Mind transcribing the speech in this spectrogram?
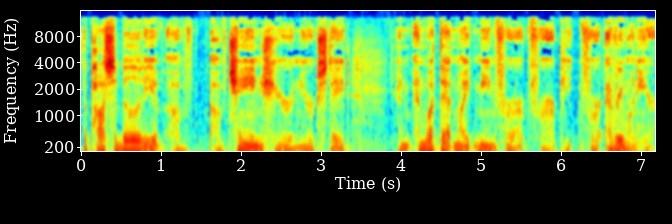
the possibility of, of, of change here in New York State, and, and what that might mean for for our for everyone here?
